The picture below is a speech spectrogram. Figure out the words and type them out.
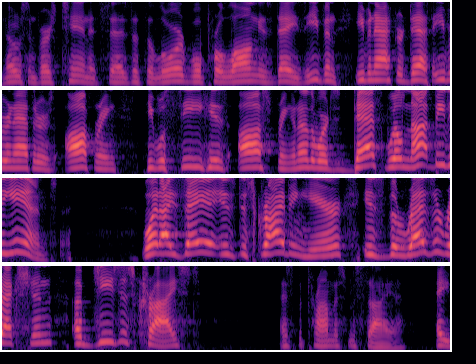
Notice in verse 10 it says that the Lord will prolong his days. Even, even after death, even after his offering, he will see his offspring. In other words, death will not be the end. What Isaiah is describing here is the resurrection of Jesus Christ as the promised Messiah, a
